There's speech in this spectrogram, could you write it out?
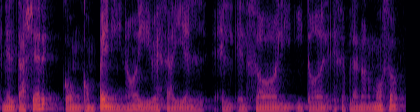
en el taller con, con, Penny, ¿no? Y ves ahí el, sol y, todo ese plano hermoso.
